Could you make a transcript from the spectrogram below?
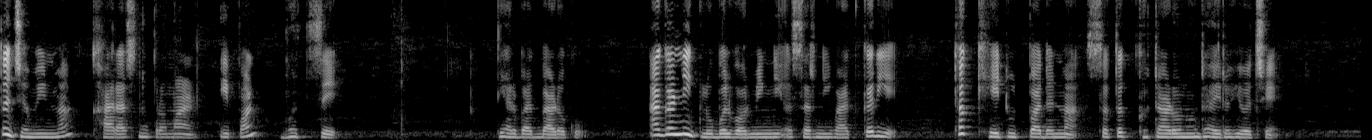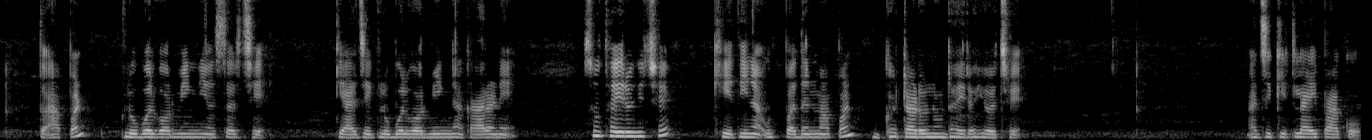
તો જમીનમાં ખારાશનું પ્રમાણ એ પણ વધશે. ત્યારબાદ બાળકો, આગળની ગ્લોબલ વોર્મિંગની અસરની વાત કરીએ, તો ખેત ઉત્પાદનમાં સતત ઘટાડો નોંધાઈ રહ્યો છે. તો આ પણ ગ્લોબલ વોર્મિંગની અસર છે કે આજે ગ્લોબલ વોર્મિંગના કારણે શું થઈ રહ્યું છે? ખેતીના ઉત્પાદનમાં પણ ઘટાડો નોંધાઈ રહ્યો છે. આજે કેટલાય પાકો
